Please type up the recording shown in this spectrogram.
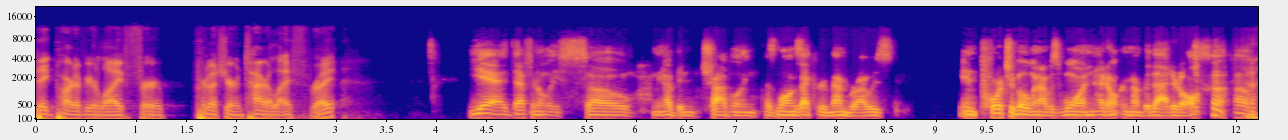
big part of your life for pretty much your entire life, right? Yeah, definitely. So, I mean, I've been traveling as long as I can remember. I was in Portugal when I was one. I don't remember that at all. um,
